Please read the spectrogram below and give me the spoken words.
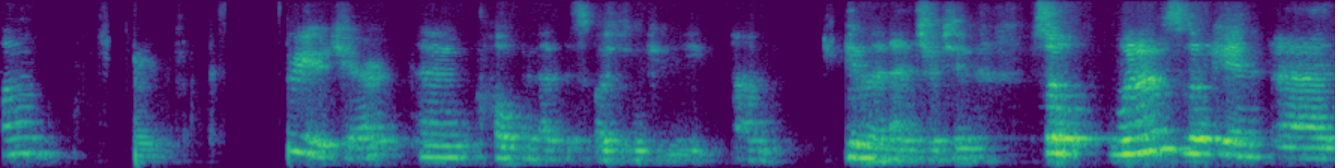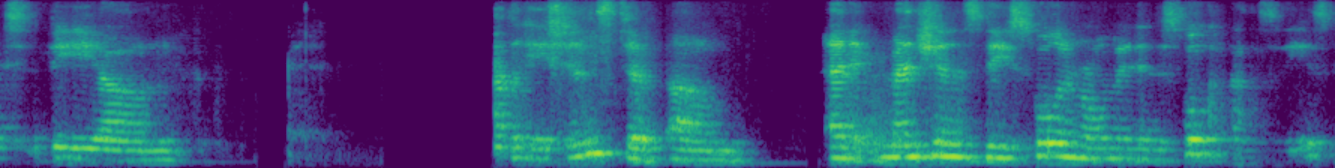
Um, through you, Chair, and hoping that this question can be, um, given an answer to. So when I was looking at the, um, applications to, um, and it mentions the school enrollment and the school capacities,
